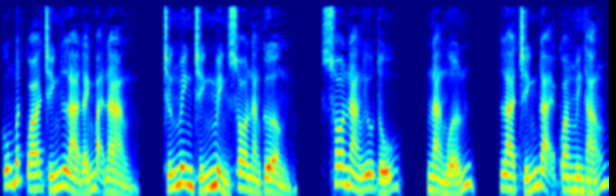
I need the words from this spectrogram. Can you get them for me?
cũng bất quá chính là đánh bại nàng, chứng minh chính mình so nàng cường, so nàng ưu tú, nàng muốn, là chính đại quang minh thắng.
